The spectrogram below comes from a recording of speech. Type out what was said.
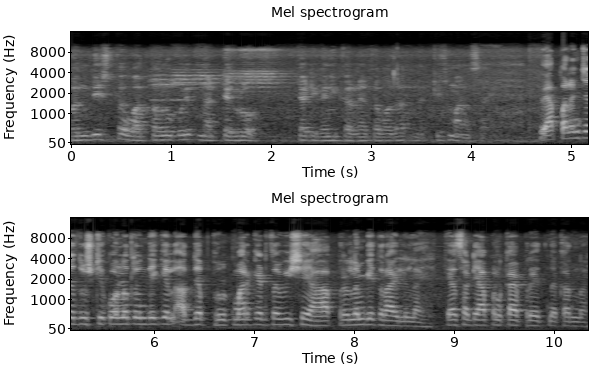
बंदिस्त वातानुकूलित नाट्यगृह त्या ठिकाणी करण्याचा माझा नक्कीच मानस आहे. व्यापाऱ्यांच्या दृष्टिकोनातून देखील अद्याप फ्रूट मार्केटचा विषय हा प्रलंबित राहिलेला आहे. त्यासाठी आपण काय प्रयत्न करणार?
